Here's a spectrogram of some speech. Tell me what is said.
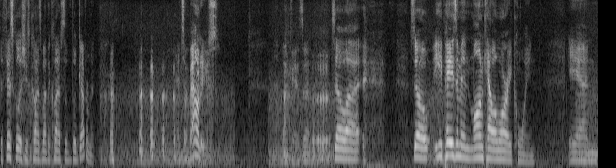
the fiscal issues caused by the collapse of the government and some bounties. Okay, so so uh, so he pays him in Mon Calamari coin and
